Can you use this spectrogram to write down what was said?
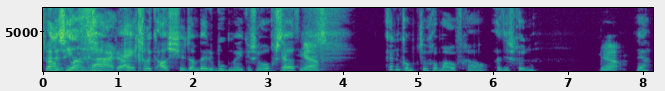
dat is heel plaats. raar Ja. eigenlijk als je dan bij de boekmakers zo hoog staat. Ja, En dan kom ik terug op mijn overhaal. Het is gunnen. ja. Ja,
